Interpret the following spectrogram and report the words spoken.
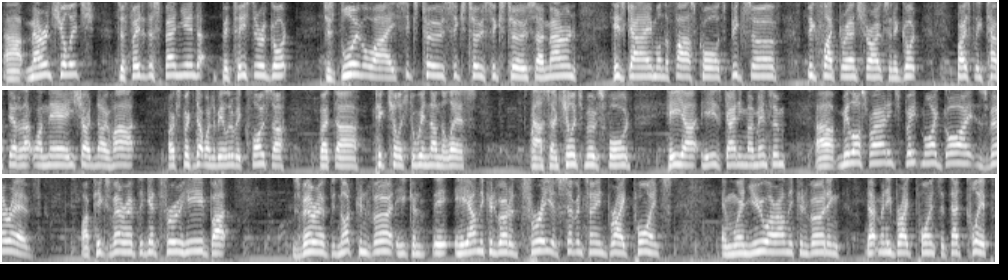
Uh, Marin Cilic defeated the Spaniard Bautista Agut, just blew him away 6 2, 6 2, 6 2. So Marin his game on the fast courts, big serve, big flat ground strokes, and Agut basically tapped out of that one there. He showed no heart. I expected that one to be a little bit closer, but uh, picked Cilic to win nonetheless. Uh, so Cilic moves forward. He uh, he is gaining momentum. Uh, Milos Raonic beat my guy Zverev. I picked Zverev to get through here, but Zverev did not convert. He con- he only converted three of 17 break points, and when you are only converting that many break points at that clip,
